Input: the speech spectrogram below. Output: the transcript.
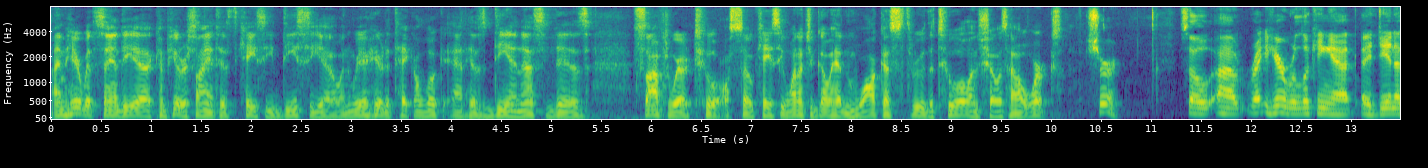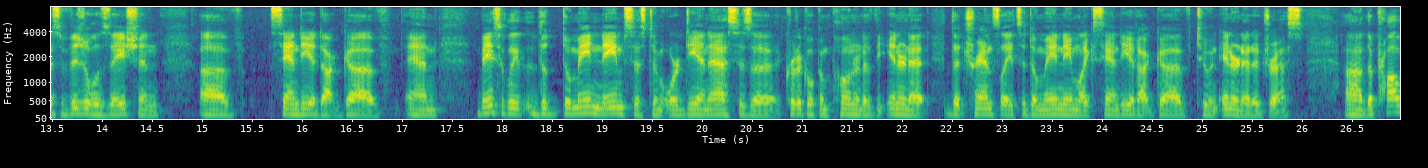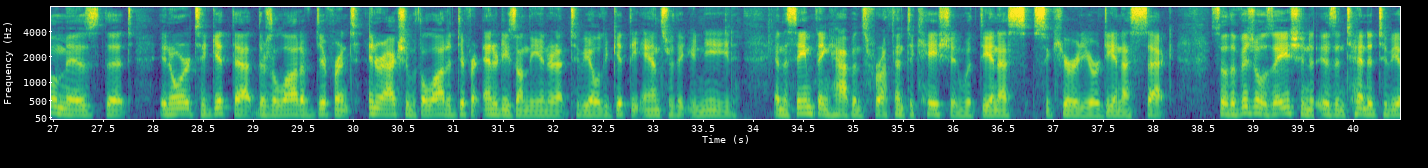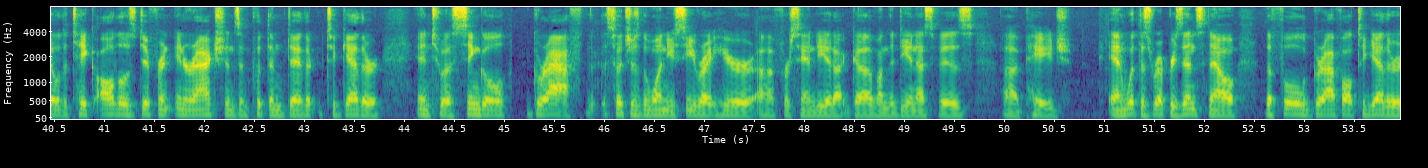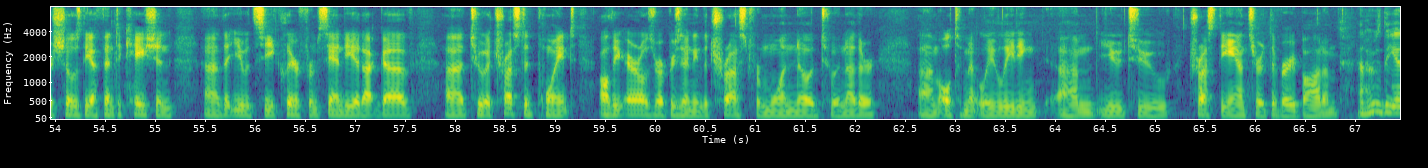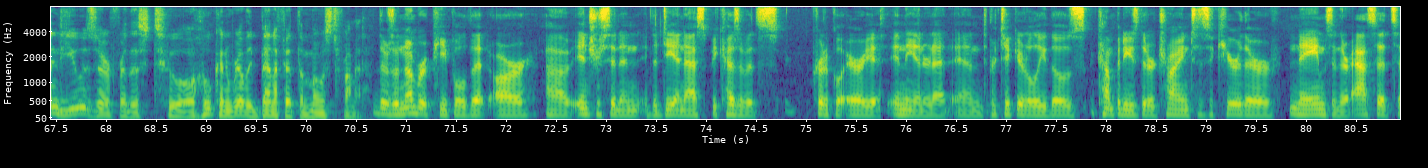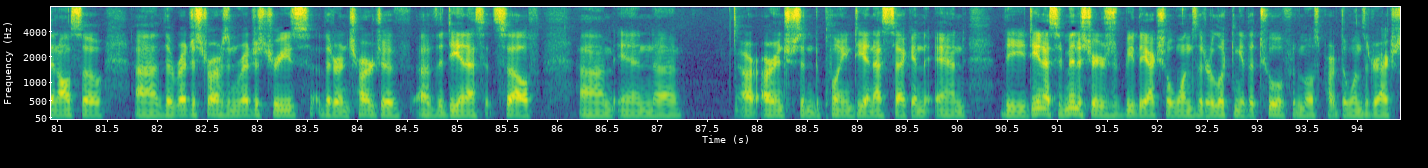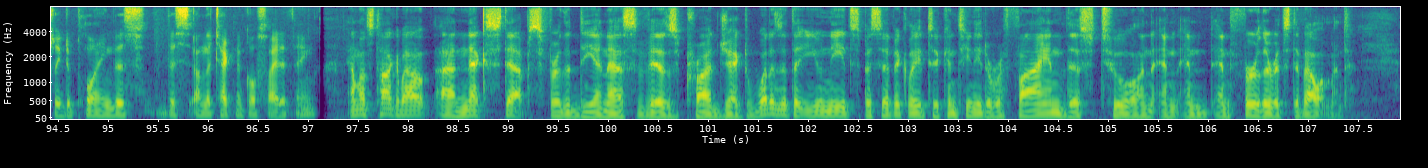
I'm here with Sandia computer scientist Casey Deccio, and we're here to take a look at his DNSViz software tool. So Casey, why don't you go ahead and walk us through the tool and show us how it works. Sure. So uh, right here we're looking at a DNS visualization of sandia.gov and basically the domain name system or DNS is a critical component of the internet that translates a domain name like sandia.gov to an internet address. Uh, the problem is that in order to get that, there's a lot of different interaction with a lot of different entities on the internet to be able to get the answer that you need. And the same thing happens for authentication with DNS security or DNSSEC. So the visualization is intended to be able to take all those different interactions and put them together into a single graph, such as the one you see right here uh, for sandia.gov on the DNSViz uh, page. And what this represents now, the full graph altogether shows the authentication uh, that you would see clear from sandia.gov uh, to a trusted point, all the arrows representing the trust from one node to another um, ultimately leading um, you to trust the answer at the very bottom. And who's the end user for this tool? Who can really benefit the most from it? There's a number of people that are uh, interested in the DNS because of its critical area in the internet and particularly those companies that are trying to secure their names and their assets and also uh, the registrars and registries that are in charge of, of the DNS itself um, in uh, are, are, interested in deploying DNSSEC, and, and the DNS administrators would be the actual ones that are looking at the tool for the most part, the ones that are actually deploying this, this on the technical side of things. And let's talk about uh, next steps for the DNSViz project. What is it that you need specifically to continue to refine this tool and, and, and, and further its development?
